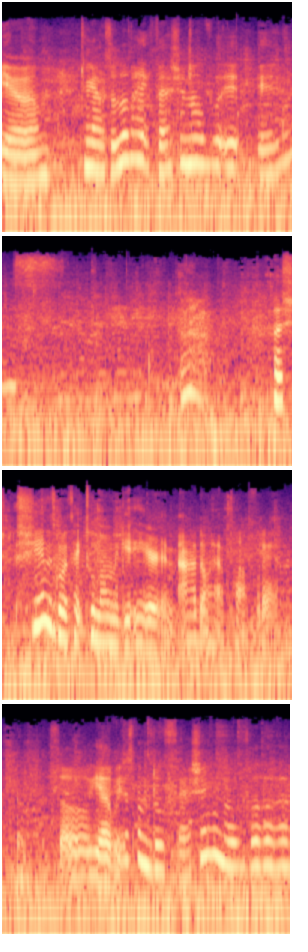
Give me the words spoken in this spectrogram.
Yeah. Yeah, a little like Fashion Nova it is. because Shein is going to take too long to get here and I don't have time for that. So yeah, we're just going to do Fashion Nova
